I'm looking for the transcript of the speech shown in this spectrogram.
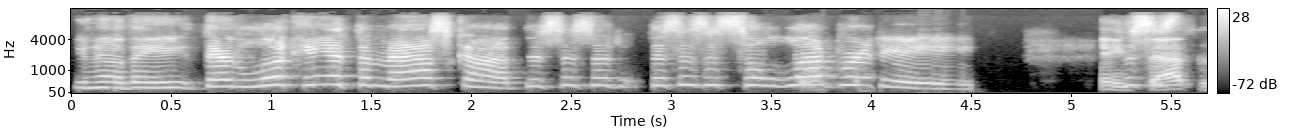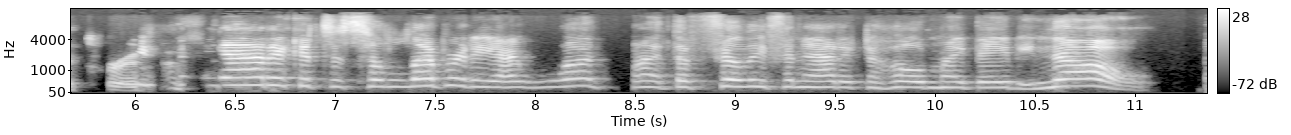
You know, they they're looking at the mascot. This is a this is a celebrity. Ain't This is- that the truth? Phanatic. It's a celebrity. I want my, the Phillie Phanatic to hold my baby. No.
